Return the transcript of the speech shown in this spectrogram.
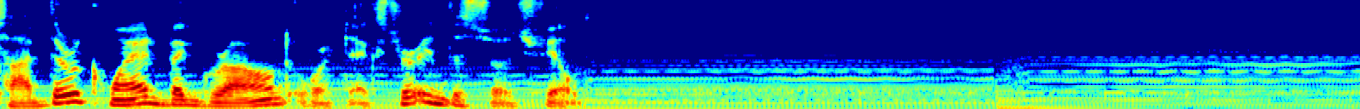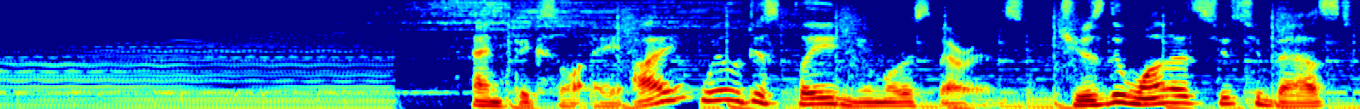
Type the required background or texture in the search field. and Pixela AI will display numerous variants. Choose the one that suits you best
